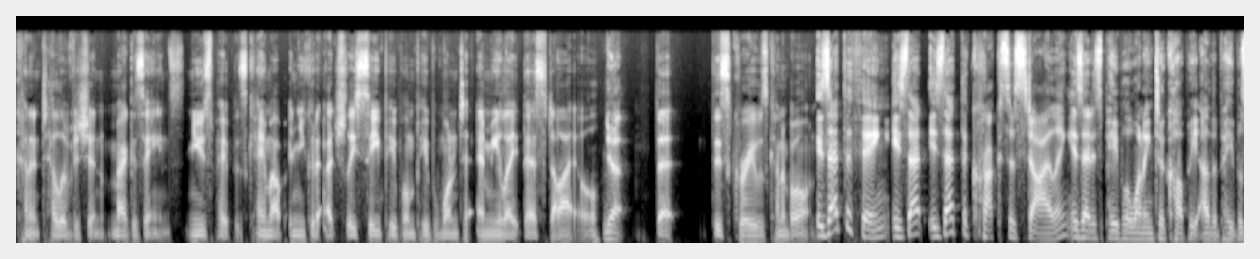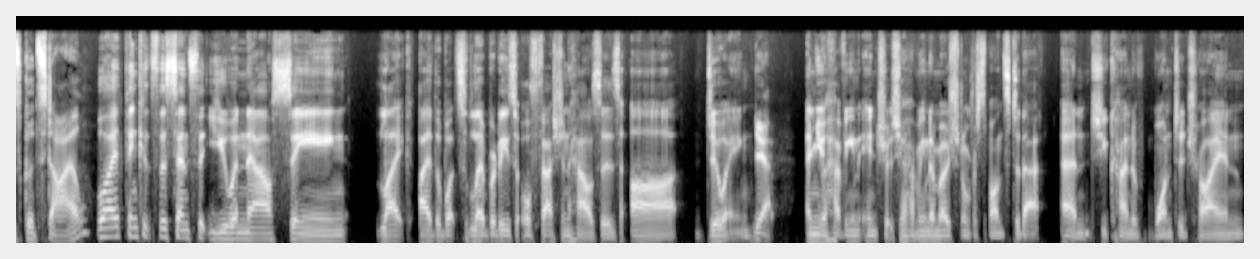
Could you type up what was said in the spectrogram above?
kind of television, magazines, newspapers came up, and you could actually see people, and people wanted to emulate their style. Yeah. that this career was kind of born. Is that the thing? Is that is that the crux of styling? Is that it's people wanting to copy other people's good style? Well, I think it's the sense that you are now seeing like either what celebrities or fashion houses are doing. Yeah. And you're having an interest, you're having an emotional response to that. And you kind of want to try and,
